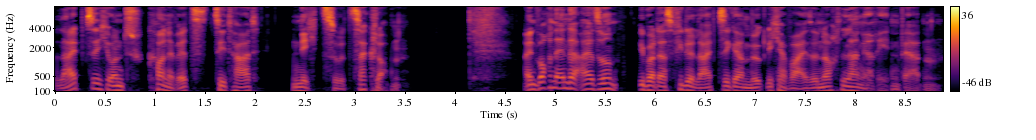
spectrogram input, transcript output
Leipzig und Konnewitz, Zitat, nicht zu zerkloppen. Ein Wochenende also, über das viele Leipziger möglicherweise noch lange reden werden.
